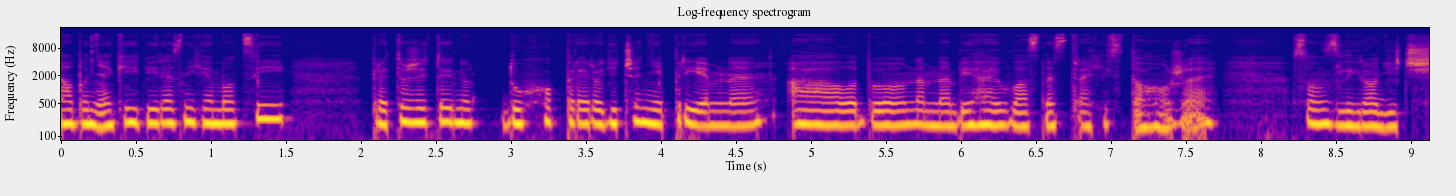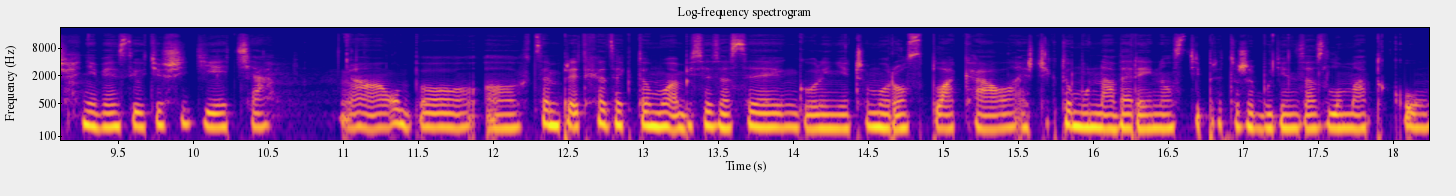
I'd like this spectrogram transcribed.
alebo nejakých výrazných emócií, pretože je to jednoducho pre rodiče nepríjemné, alebo nám nabiehajú vlastné strachy z toho, že som zlý rodič, neviem si utešiť dieťa, alebo chcem predchádzať k tomu, aby sa zase kvôli niečomu rozplakal, ešte k tomu na verejnosti, pretože budem za zlú matku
